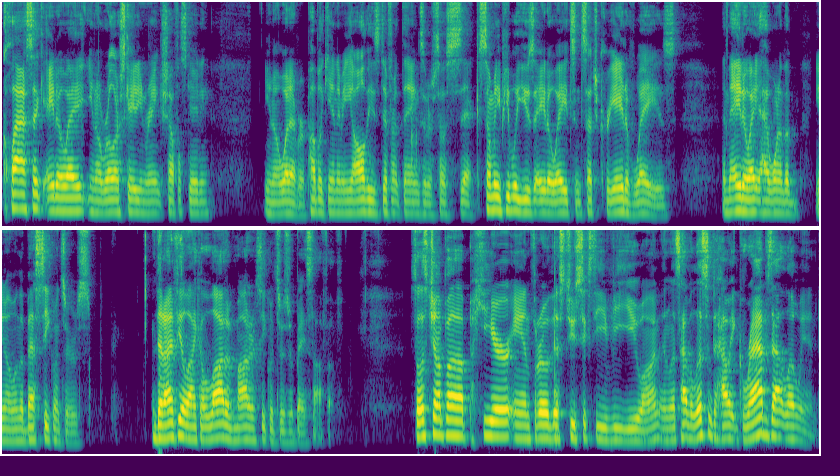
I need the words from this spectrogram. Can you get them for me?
classic 808, you know, roller skating rink, shuffle skating, you know, whatever, Public Enemy, all these different things that are so sick. So many people use 808s in such creative ways. And the 808 had one of the, you know, one of the best sequencers that I feel like a lot of modern sequencers are based off of. So let's jump up here and throw this 260 VU on and let's have a listen to how it grabs that low end.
